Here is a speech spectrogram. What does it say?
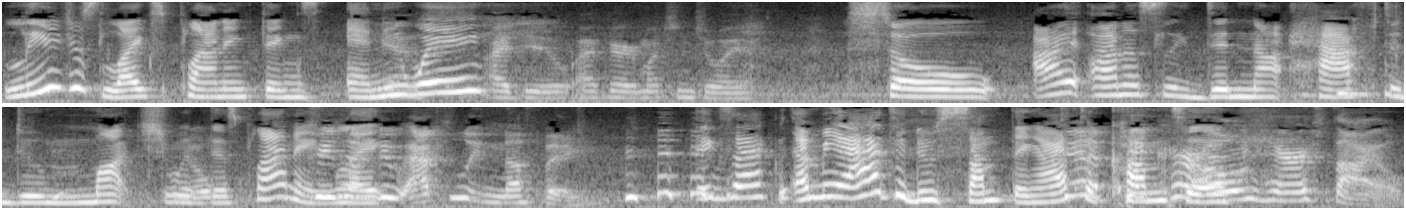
lee just likes planning things anyway Yes, I do. I very much enjoy it. so I honestly did not have to do much with Nope. this planning. She like do absolutely nothing. exactly. I mean, I had to do something. I had to pick come her to own hairstyle.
